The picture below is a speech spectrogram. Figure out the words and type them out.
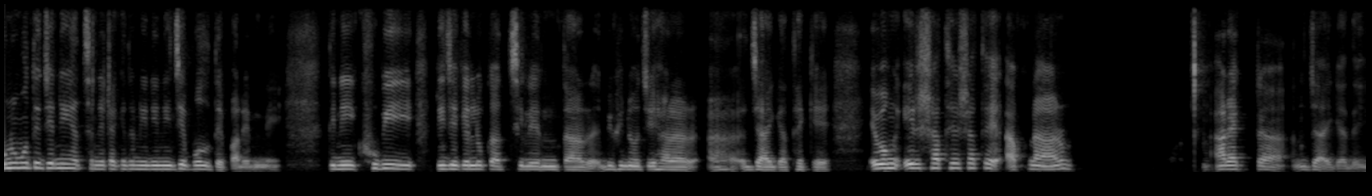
অনুমতি যে নিয়েছেন এটা কিন্তু তিনি নিজে বলতে পারেননি। তিনি খুবই নিজেকে লুকাচ্ছিলেন তার বিভিন্ন চেহারার জায়গা থেকে এবং এর সাথে, সাথে আপনার আর একটা জায়গা দেই।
